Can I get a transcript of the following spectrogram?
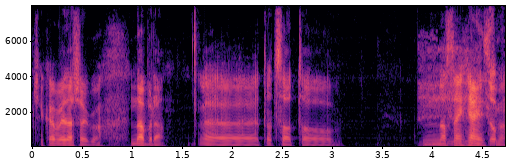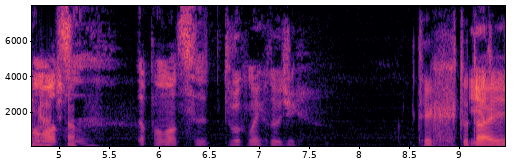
Ciekawe dlaczego. Dobra, eee, to co, to na Sęchiańskim do mam jechać, pomocy, no? do pomocy dwóch moich ludzi. Tych I jeden tutaj,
